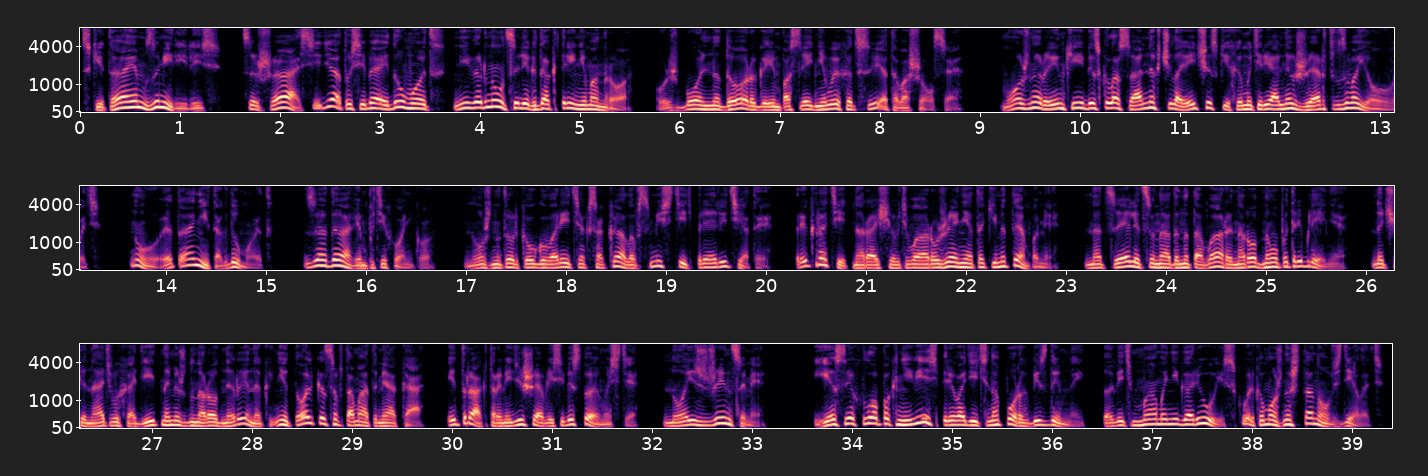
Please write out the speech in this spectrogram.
С Китаем замирились. США сидят у себя и думают, не вернуться ли к доктрине Монро. Уж больно дорого им последний выход света вошелся. Можно рынки и без колоссальных человеческих и материальных жертв завоевывать. Ну, это они так думают. Задавим потихоньку. Нужно только уговорить Аксакалов сместить приоритеты, прекратить наращивать вооружение такими темпами. Нацелиться надо на товары народного потребления, начинать выходить на международный рынок не только с автоматами АК и тракторами дешевле себестоимости, но и с джинсами. Если хлопок не весь переводить на порох бездымный, то ведь мама не горюй, сколько можно штанов сделать.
